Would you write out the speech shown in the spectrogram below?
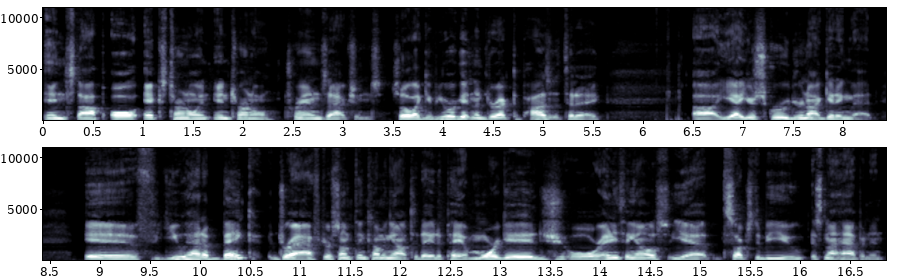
And stop all external and internal transactions. So, like if you were getting a direct deposit today, uh, yeah, you're screwed. You're not getting that. If you had a bank draft or something coming out today to pay a mortgage or anything else, yeah, it sucks to be you. It's not happening.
